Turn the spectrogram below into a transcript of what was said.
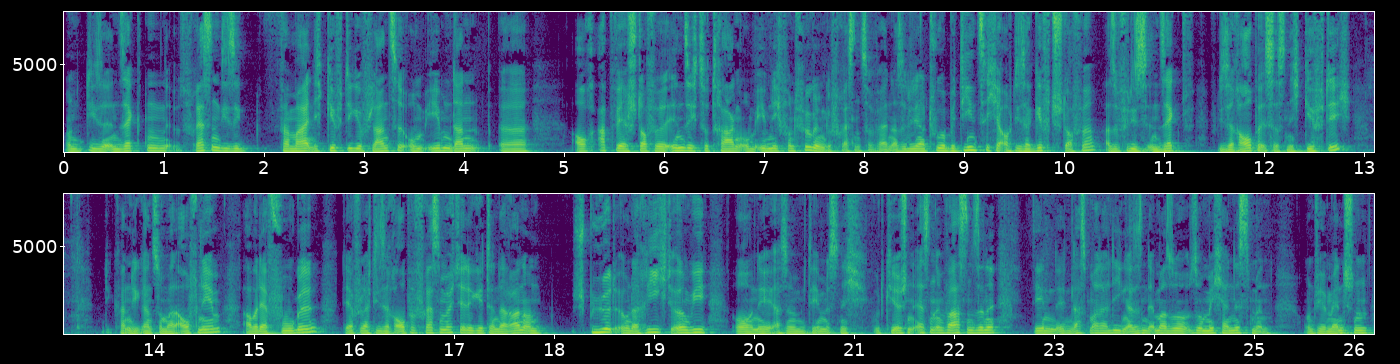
Und diese Insekten fressen diese vermeintlich giftige Pflanze, um eben dann äh, auch Abwehrstoffe in sich zu tragen, um eben nicht von Vögeln gefressen zu werden. Also die Natur bedient sich ja auch dieser Giftstoffe. Also für dieses Insekt, für diese Raupe ist das nicht giftig. Die kann die ganz normal aufnehmen. Aber der Vogel, der vielleicht diese Raupe fressen möchte, der geht dann daran und spürt oder riecht irgendwie, oh nee, also mit dem ist nicht gut Kirschen essen im wahrsten Sinne, den, den lass mal da liegen. Also sind immer so, so Mechanismen. Und wir Menschen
